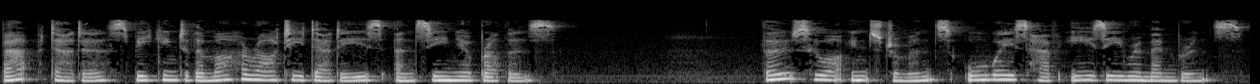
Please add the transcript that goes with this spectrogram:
Bap Dada speaking to the Maharathi dadis and senior brothers. Those who are instruments always have easy remembrance.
